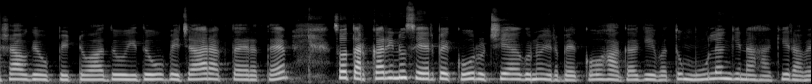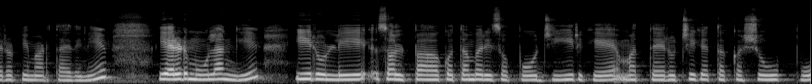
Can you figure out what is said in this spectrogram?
ಶಾವಿಗೆ ಉಪ್ಪಿಟ್ಟು, ಅದು ಇದು ಬೇಜಾರಾಗ್ತಾ ಇರುತ್ತೆ. ಸೊ, ತರಕಾರಿನೂ ಸೇರಬೇಕು ರುಚಿಯಾಗೂ ಇರಬೇಕು. ಹಾಗಾಗಿ ಇವತ್ತು ಮೂಲಂಗಿನ ಹಾಕಿ ರವೆ ರೊಟ್ಟಿ ಮಾಡ್ತಾ ಇದ್ದೀನಿ. ಎರಡು ಮೂಲಂಗಿ, ಈರುಳ್ಳಿ, ಸ್ವಲ್ಪ ಕೊತ್ತಂಬರಿ ಸೊಪ್ಪು, ಜೀರಿಗೆ ಮತ್ತು ರುಚಿಗೆ ತಕ್ಕಷ್ಟು ಉಪ್ಪು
